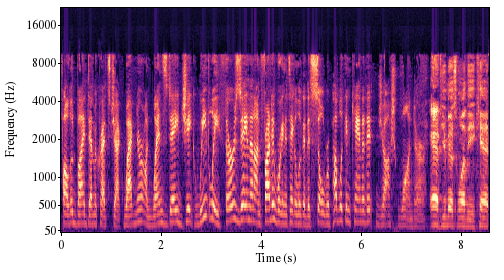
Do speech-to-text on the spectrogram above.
followed by Democrats Jack Wagner on Wednesday, Jake Wheatley Thursday, and then on Friday, we're going to take a look at the sole Republican candidate, Josh Wander. And if you missed one of the candidates,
